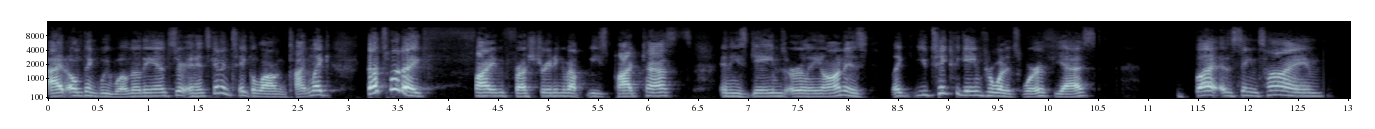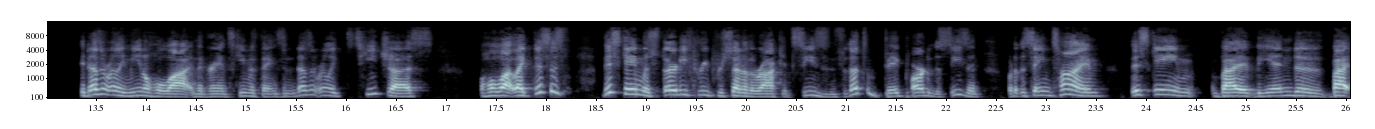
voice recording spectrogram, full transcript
I don't think we will know the answer and it's going to take a long time. Like that's what I find frustrating about these podcasts and these games early on is like you take the game for what it's worth, yes, but at the same time, it doesn't really mean a whole lot in the grand scheme of things, and it doesn't really teach us a whole lot. Like this is this game was 33% of the Rockets season, so that's a big part of the season. But at the same time, this game by the end of by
